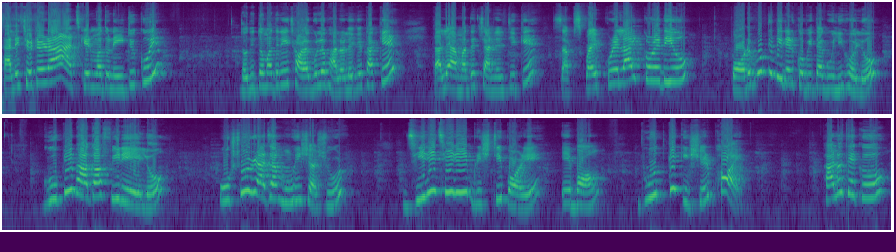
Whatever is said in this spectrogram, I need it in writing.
তাহলে ছোটরা, আজকের মতন এইটুকুই। যদি তোমাদের এই ছড়াগুলো ভালো লেগে থাকে, তাহলে আমাদের চ্যানেলটিকে সাবস্ক্রাইব করে লাইক করে দিও। পরবর্তী দিনের কবিতাগুলি হলো, গুপি ভাগা ফিরে এলো, অসুর রাজা মহিষাসুর ঝিরি ঝিরি বৃষ্টি পড়ে এবং ভূতকে কিসের ভয়? ভালো থেকো।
